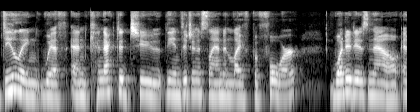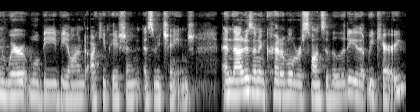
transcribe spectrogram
dealing with and connected to the Indigenous land and life before, what it is now, and where it will be beyond occupation as we change. And that is an incredible responsibility that we carry.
